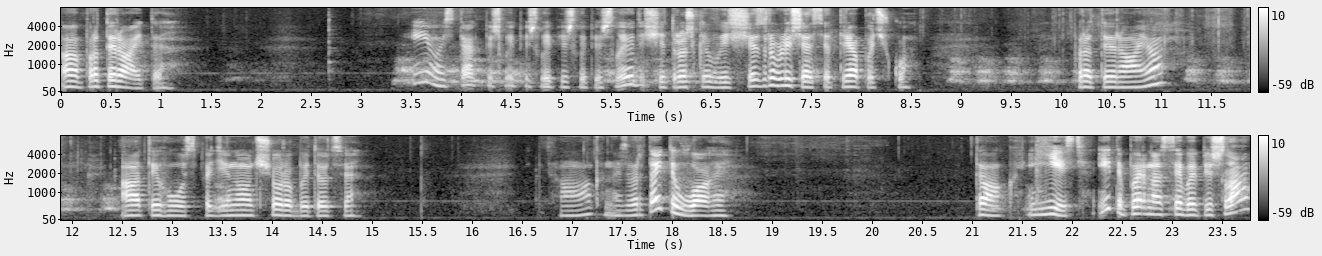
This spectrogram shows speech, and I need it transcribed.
е, протирайте. І ось так пішли, пішли, пішли, пішли. Ще трошки вище зроблю. Зараз я тряпочку протираю. А ти, господі, ну от що робити оце? Так, не звертайте уваги. Так, єсть. І тепер на себе пішла.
